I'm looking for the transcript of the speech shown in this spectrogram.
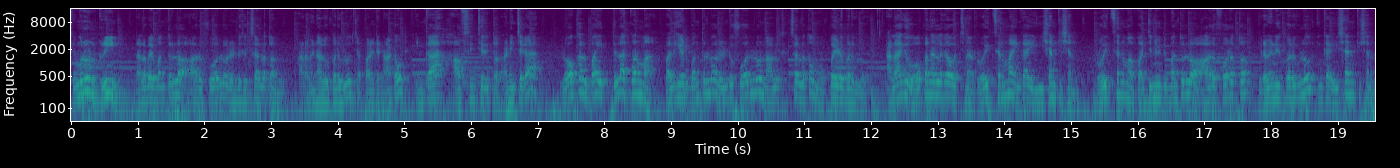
కెమరూన్ గ్రీన్ నలభై బంతుల్లో ఆరు ఫోర్లు రెండు సిక్సర్లతో అరవై నాలుగు పరుగులు చెప్పాలంటే నాట్అవుట్ ఇంకా హాఫ్ సెంచరీతో రాణించగా లోకల్ బై తిలక్ వర్మ పదిహేడు బంతుల్లో రెండు ఫోర్లు నాలుగు సిక్సర్లతో ముప్పై ఏడు పరుగులు. అలాగే ఓపెనర్లుగా వచ్చిన రోహిత్ శర్మ ఇంకా ఈశాన్ కిషన్. రోహిత్ శర్మ పద్దెనిమిది బంతుల్లో ఆరు ఫోర్లతో ఇరవై ఎనిమిది పరుగులు ఇంకా ఈశాన్ కిషన్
